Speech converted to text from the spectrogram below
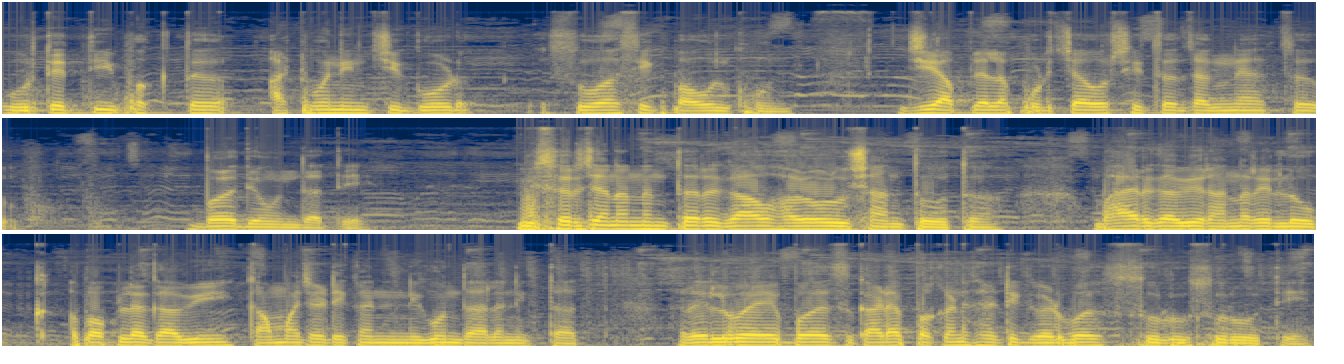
उरते ती फक्त आठवणींची गोड सुहासिक पाऊल खून जी आपल्याला पुढच्या वर्षीचं जगण्याचं बळ देऊन जाते. विसर्जनानंतर गाव हळूहळू शांत होतं. बाहेरगावी राहणारे लोक आपापल्या गावी कामाच्या ठिकाणी निघून जायला निघतात. रेल्वे बस गाड्या पकडण्यासाठी गडबड सुरू सुरू होते.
